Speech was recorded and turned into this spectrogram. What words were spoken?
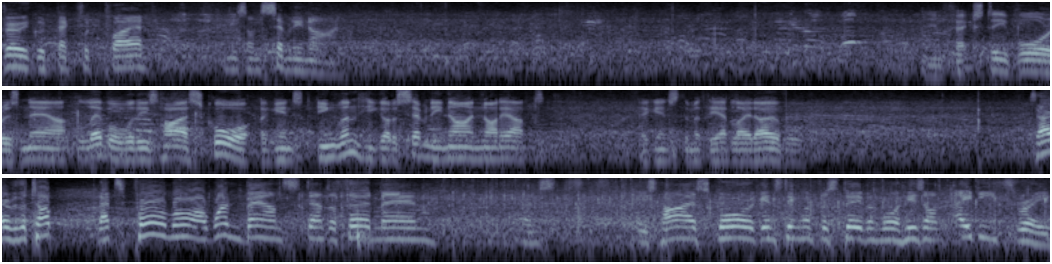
Very good back foot player, and he's on 79. In fact, Steve Waugh is now level with his highest score against England. He got a 79 not out against them at the Adelaide Oval. It's over the top. That's four more. One bounce down to third man. And his highest score against England for Stephen Waugh. He's on 83.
